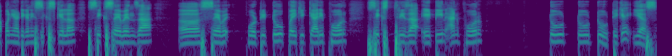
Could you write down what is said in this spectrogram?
आपण या ठिकाणी सिक्स केलं सिक्स सेवन जा सेवन फोर्टी टू पैकी कॅरी फोर सिक्स थ्री जा eighteen and four two two two ठीक आहे? यस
